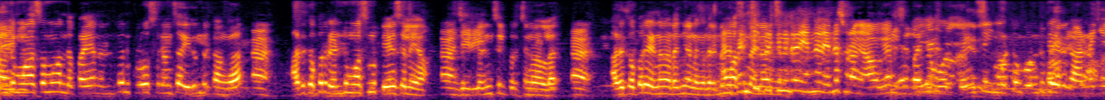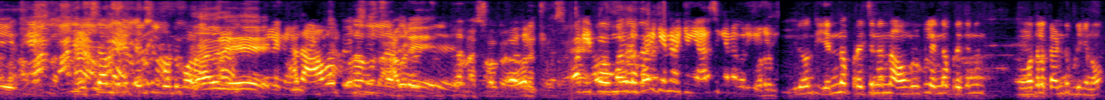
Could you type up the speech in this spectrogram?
ரெண்டு மாசமும் அந்த பையன் ரெண்டு பேரும் க்ளோஸ் ஃப்ரெண்ட்ஸா இருந்திருக்காங்க. அதுக்கப்புறம் ரெண்டு மாசமும் சரி. பென்சில் பிரச்சனைனால அதுக்கப்புறம் என்ன நடந்துச்சு? எனக்கு இந்த ரெண்டு மாசம் பென்சில் என்ன பிரச்சனைன்றது என்ன என்ன சொல்றாங்க அவங்க இந்த பையன் ஒரு பென்சில் மட்டும் கொண்டு போயிருக்கான் அன்னைக்கு. எக்ஸாம் பென்சில் கொண்டு போனான். அது அவன் பென்சில் இது வந்து என்ன பிரச்சனைன்னு அவங்களுக்குள்ள என்ன பிரச்சனைன்னு முதல்ல கண்டுபிடிக்கணும்.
